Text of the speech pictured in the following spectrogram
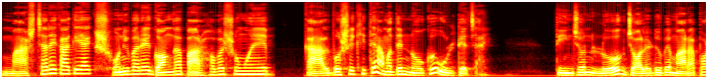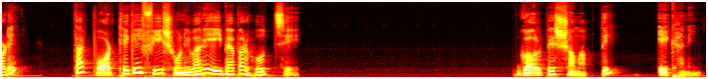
মাস চারেক আগে এক শনিবারে গঙ্গা পার হবার সময়ে কালবৈশাখীতে আমাদের নৌকো উল্টে যায়। তিনজন লোক জলে ডুবে মারা পড়ে। তারপর থেকেই ফি শনিবারে এই ব্যাপার হচ্ছে। গল্পের সমাপ্তি এখানেই।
